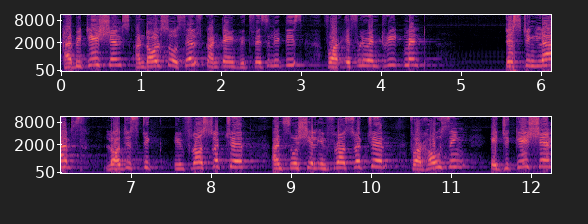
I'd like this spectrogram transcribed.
habitations and also self-contained with facilities for effluent treatment, testing labs, logistic infrastructure, and social infrastructure for housing, education,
